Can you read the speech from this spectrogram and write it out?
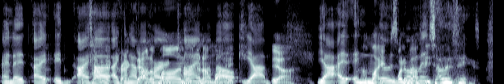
And it, I, it, I have, I can have a hard upon, time and I'm about, like- yeah, yeah yeah. I, in i'm like those what about moments, these other things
